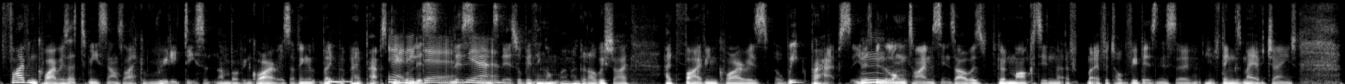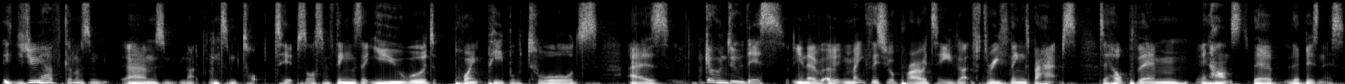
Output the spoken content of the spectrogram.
five inquiries. That to me sounds like a really decent number of inquiries. I think but- but perhaps people lis- listening yeah. to this will be thinking, "Oh my god, I wish I had five inquiries a week." Perhaps you know, it's been a long time since I was good marketing a, a photography business, so things may have changed. Did you have kind of some um, some like, some top tips or some things that you would point people towards as go and do this? You know, uh, make this your priority. Like three things perhaps to help them enhance their their business.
